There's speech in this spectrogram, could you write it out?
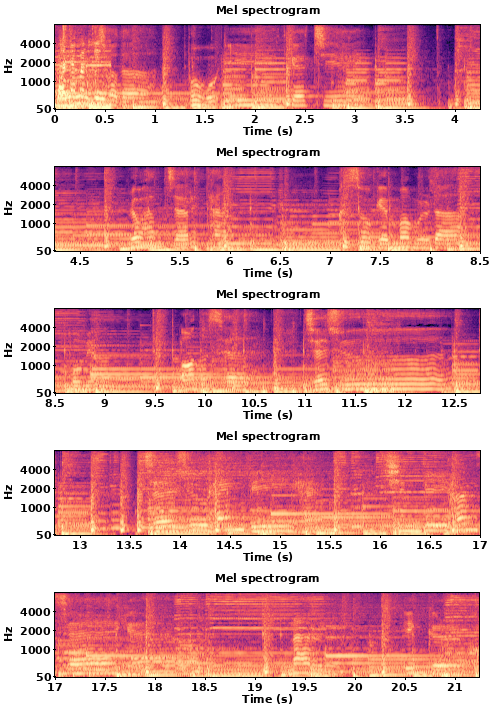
나냐만 긴 쳐다보고 있겠지. 묘한 짜릿한 그 속에 머물다 보면 어느새 제주 제주 행비행 신비한 세계로 나를 이끌고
